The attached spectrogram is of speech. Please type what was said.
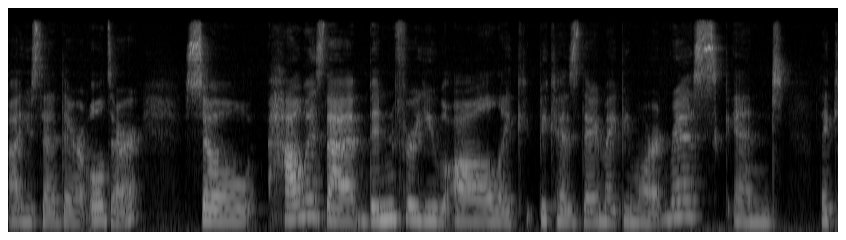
Uh, you said they're older. So, how has that been for you all? Like, because they might be more at risk, and like,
